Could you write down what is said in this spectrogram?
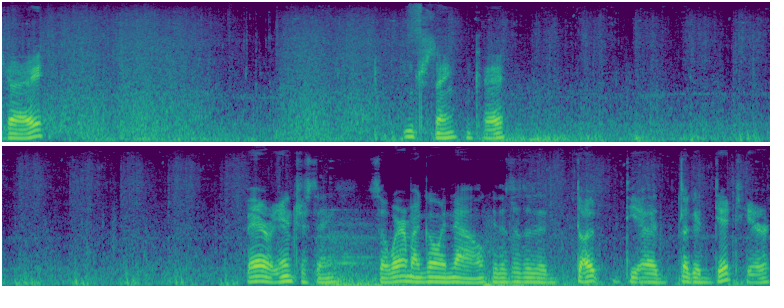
Okay. Interesting, okay. Very interesting. So where am I going now? This is a, a, uh, like a ditch here.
